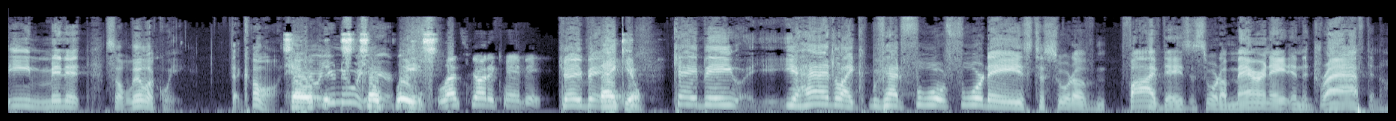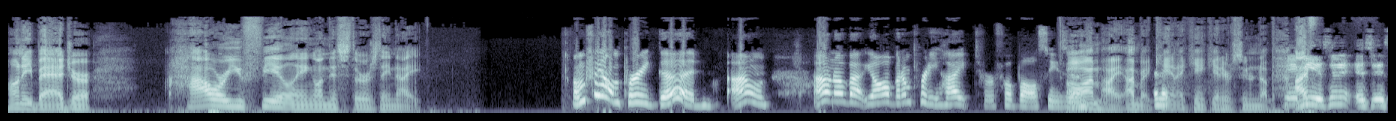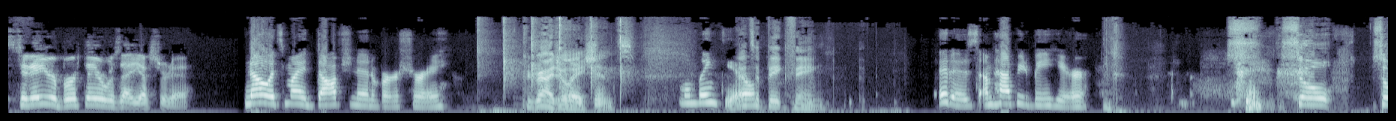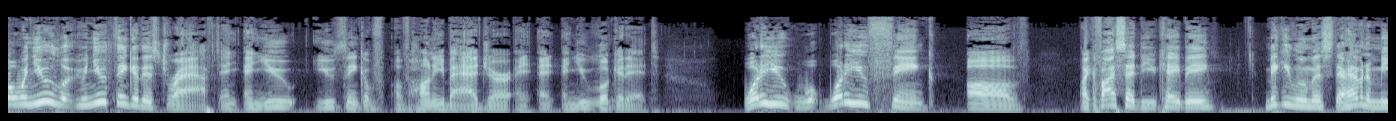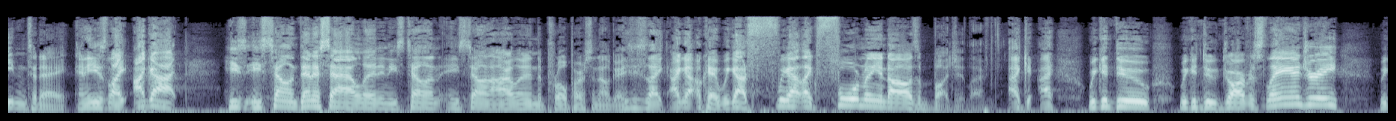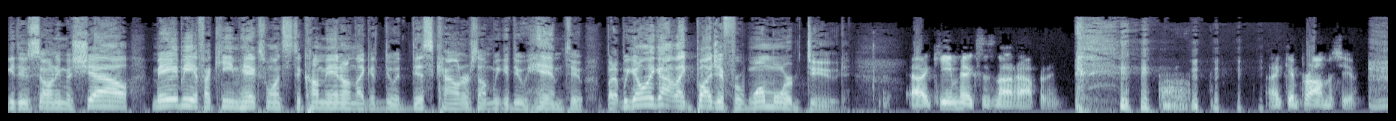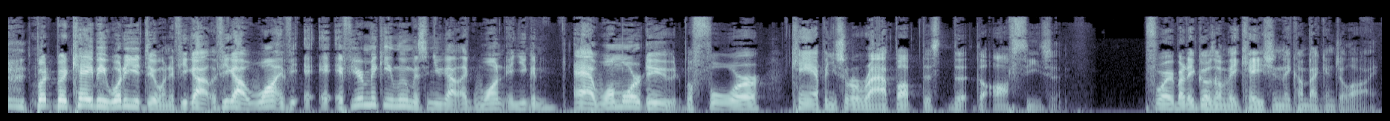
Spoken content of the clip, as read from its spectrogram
18 minute soliloquy. That Come on, so Andrew, you knew it so here. please. Let's go to KB. KB, thank you. KB, you had like we've had four four days to sort of five days to sort of marinate in the draft and Honey Badger. how are you feeling on this Thursday night? I'm feeling pretty good. I don't I don't know about y'all, but I'm pretty hyped for football season. Oh, I'm hyped. I'm, I can't. I can't get here soon enough. KB, I- isn't it? Is, is today your birthday or was that yesterday? No, it's my adoption anniversary. congratulations. Well, thank you. That's a big thing. It is. I'm happy to be here. So, so when you look, when you think of this draft, and, and you you think of, of Honey Badger, and, and, and you look at it, what do you what, what do you think of? Like, if I said to you, KB, Mickey Loomis, they're having a meeting today, and he's like, I got. He's, he's telling Dennis Allen and he's telling he's telling Ireland and the pro personnel guys. He's like, I got okay, we got we got like four million dollars of budget left. I can, I we can do we can do Jarvis Landry, we could do Sony Michel. Maybe if Akiem Hicks wants to come in on like a do a discount or something, we could do him too. But we only got like budget for one more dude. Uh, Keem Hicks is not happening. I can promise you. But but KB, what are you doing? If you got if you got one if you, if you're Mickey Loomis and you got like one and you can add one more dude before camp and you sort of wrap up this the the off season before everybody goes on vacation, they come back in July.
